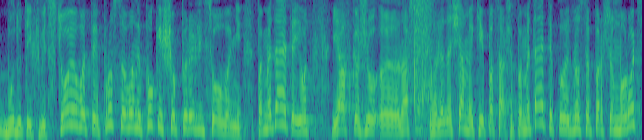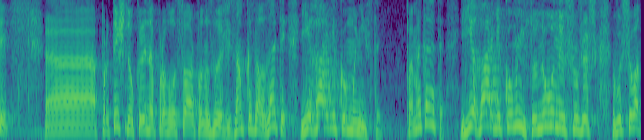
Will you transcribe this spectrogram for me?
Будуть їх відстоювати, просто вони поки що переліцьовані. Пам'ятаєте, і от я скажу е, нашим глядачам, які постарше, пам'ятаєте, коли в 91-му році практично Україна проголосувала про незалежність. Нам казали, знаєте, є гарні комуністи. Пам'ятаєте? Є гарні комуністи. Ну вони ж уже ж вишиван.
